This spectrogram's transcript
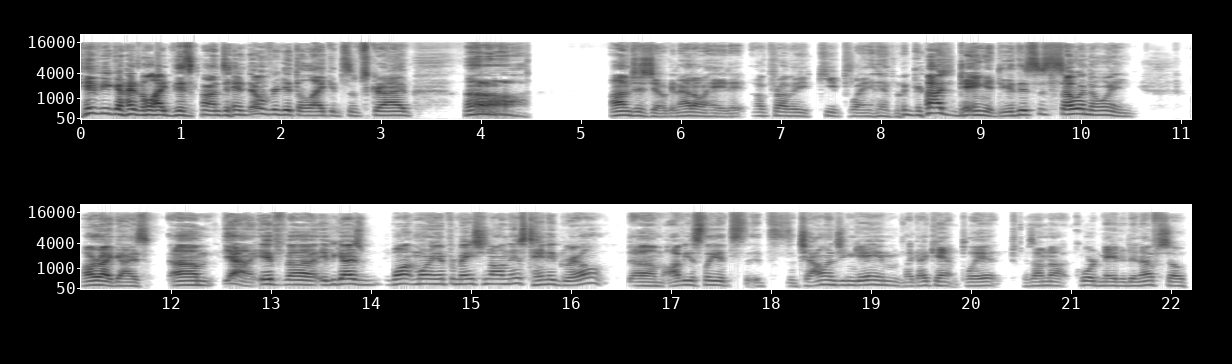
If you guys like this content, don't forget to like and subscribe. Oh, I'm just joking. I don't hate it. I'll probably keep playing it, but gosh dang it, dude. This is so annoying. All right, guys. Um, yeah, if uh if you guys want more information on this, Tainted Grail, um, obviously it's it's a challenging game. Like I can't play it because I'm not coordinated enough. So,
